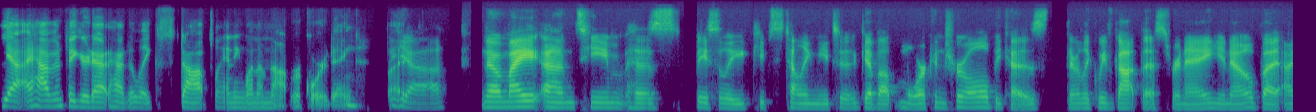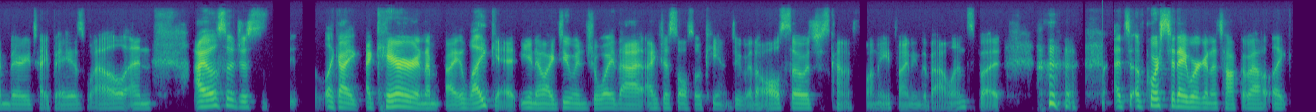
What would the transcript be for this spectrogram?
yeah, I haven't figured out how to like stop planning when I'm not recording. But Yeah. No, my um team has basically keeps telling me to give up more control because they're like, we've got this, Renee, you know, but I'm very type A as well. And I also just eh, like I I care and I'm, I like it, you know, I do enjoy that. I just also can't do it all. So it's just kind of funny finding the balance. But it's of course today we're going to talk about like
